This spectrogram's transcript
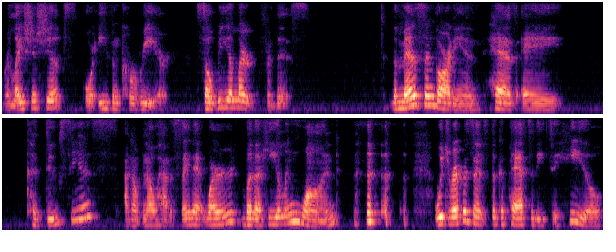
relationships, or even career. So be alert for this. The medicine guardian has a caduceus, I don't know how to say that word, but a healing wand, which represents the capacity to heal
